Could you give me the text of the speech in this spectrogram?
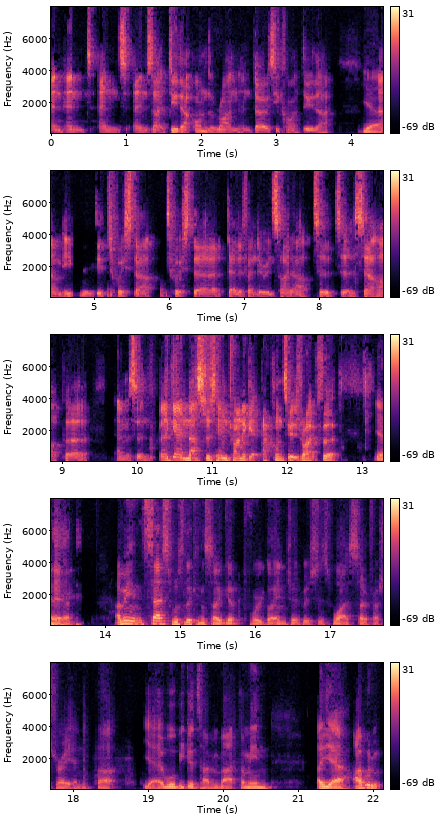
and and and and like do that on the run. And Doherty can't do that. Yeah, Um, even did twist out, twist uh, their defender inside out to to set up uh, Emerson. But again, that's just him trying to get back onto his right foot. yeah, yeah. I mean, Sess was looking so good before he got injured, which is why it's so frustrating. But yeah, it will be good to have him back. I mean, uh, yeah, I wouldn't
